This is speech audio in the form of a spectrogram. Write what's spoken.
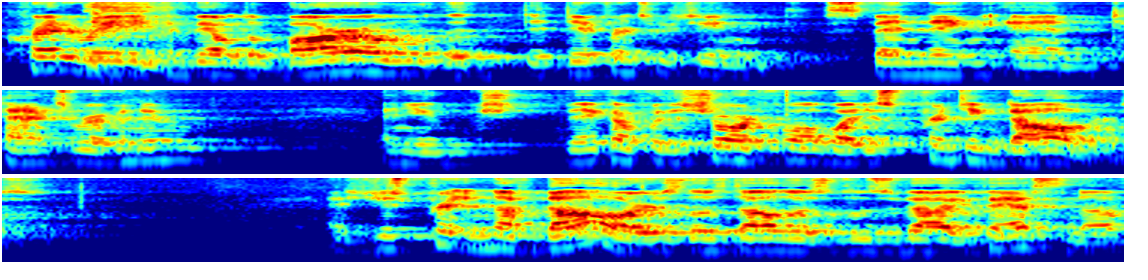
credit rating to be able to borrow the, the difference between spending and tax revenue. And you make up for the shortfall by just printing dollars. As you just print enough dollars, those dollars lose value fast enough,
